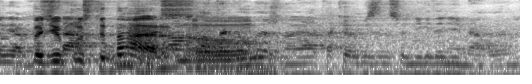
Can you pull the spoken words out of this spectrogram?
no, jak będzie wsta- pusty bar. No, no, No. tego wiesz, no ja takiego biznesu nigdy nie miałem.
